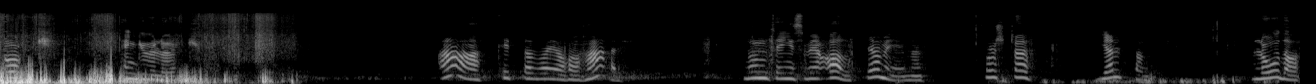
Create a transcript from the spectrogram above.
Och en gul lök. Ah, titta vad jag har här. Någonting som jag alltid har med mig. Första hjälpen. Låda.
